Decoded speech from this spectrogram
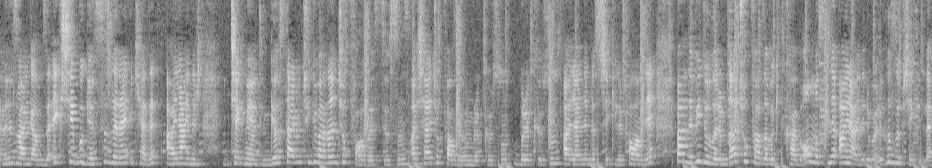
geldiniz. Ben Gamze Ekşi. Bugün sizlere 2 adet eyeliner çekme yöntemi gösterdim. Çünkü benden çok fazla istiyorsunuz. Aşağıya çok fazla yorum bırakıyorsunuz, bırakıyorsunuz. Eyeliner nasıl çekilir falan diye. Ben de videolarımda çok fazla vakit kaybı olmasın diye eyeliner'ı böyle hızlı bir şekilde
